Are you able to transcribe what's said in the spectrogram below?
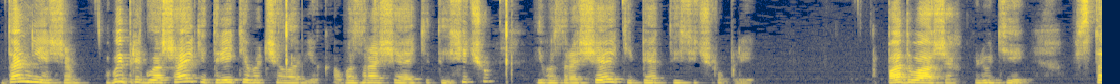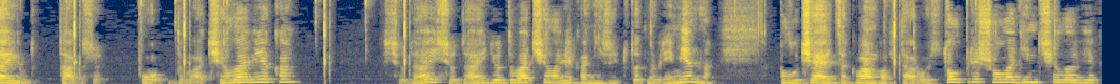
В дальнейшем вы приглашаете третьего человека, возвращаете тысячу и возвращаете пять тысяч рублей. Под ваших людей встают также по два человека. Сюда и сюда идет два человека. Они же идут одновременно. Получается, к вам во второй стол пришел один человек.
